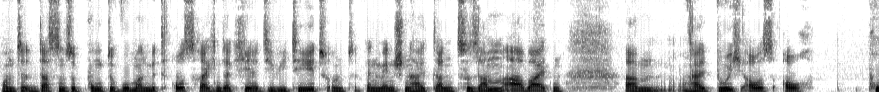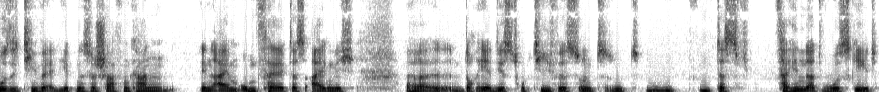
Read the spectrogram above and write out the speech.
Und das sind so Punkte, wo man mit ausreichender Kreativität und wenn Menschen halt dann zusammenarbeiten, ähm, halt durchaus auch positive Erlebnisse schaffen kann in einem Umfeld, das eigentlich äh, doch eher destruktiv ist und, und das verhindert, wo es geht.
